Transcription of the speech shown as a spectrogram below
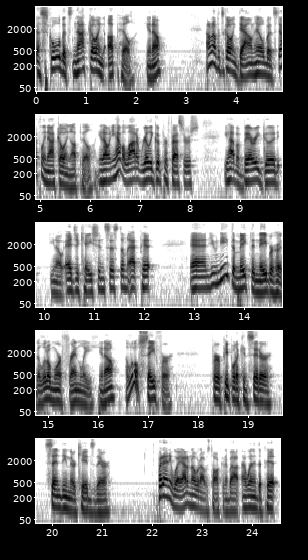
a school that's not going uphill. You know. I don't know if it's going downhill, but it's definitely not going uphill. You know, and you have a lot of really good professors. You have a very good, you know, education system at Pitt. And you need to make the neighborhood a little more friendly, you know, a little safer for people to consider sending their kids there. But anyway, I don't know what I was talking about. I went into Pitt.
